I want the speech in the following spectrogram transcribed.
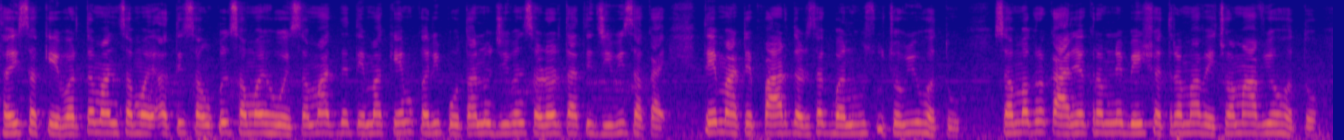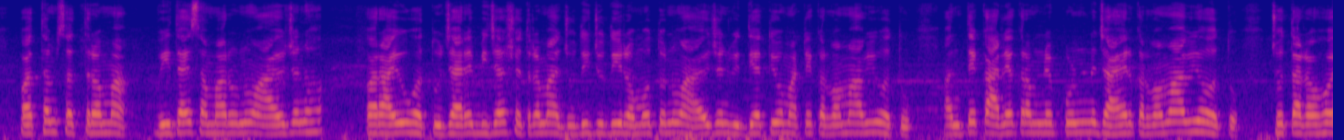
થઈ શકે. વર્તમાન સમય અતિ સંકુલ સમય હોય. સમાજને તેમાં કેમ કરી પોતાનું જીવન સરળતાથી જીવી શકાય તે માટે પારદર્શક બનવું સૂચવ્યું હતું. સમગ્ર કાર્યક્રમને બે સત્રમાં વહેંચવામાં આવ્યો હતો. પ્રથમ સત્રમાં વિદાય સમારોહનું આયોજન કરાયું હતું. જ્યારે બીજા ક્ષેત્રમાં જુદી જુદી રમતોનું આયોજન વિદ્યાર્થીઓ માટે કરવામાં આવ્યું હતું. અંતે કાર્યક્રમને પૂર્ણ જાહેર કરવામાં આવ્યો હતો. જોતા રહો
